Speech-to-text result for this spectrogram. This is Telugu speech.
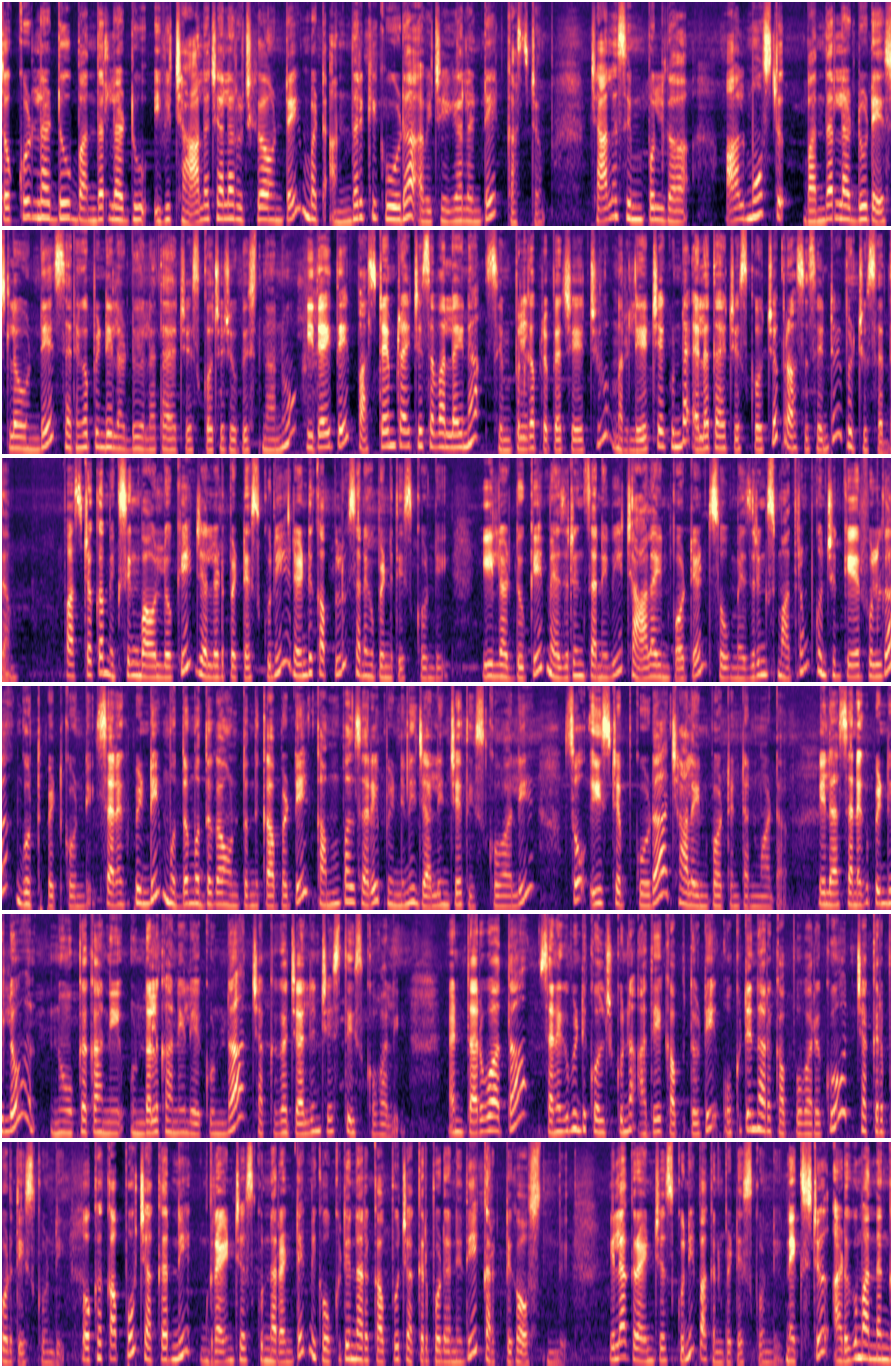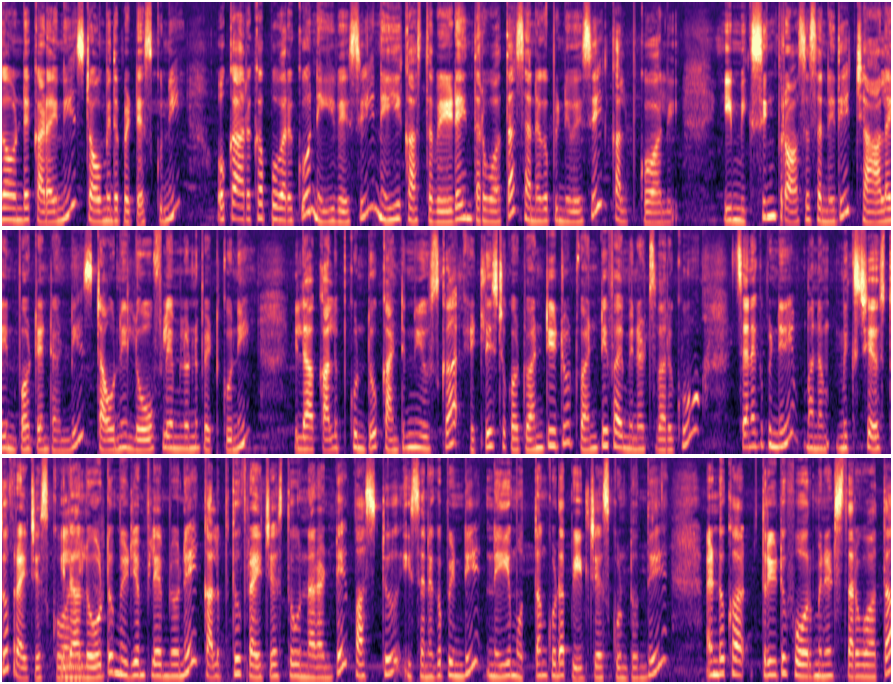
తొక్కుడు లడ్డు బందర్ లడ్డు ఇవి చాలా చాలా రుచిగా ఉంటాయి. బట్ అందరికీ కూడా అవి చేయాలంటే కష్టం. చాలా సింపుల్గా ఆల్మోస్ట్ బందర్ లడ్డు టేస్ట్లో ఉండే శనగపిండి లడ్డు ఎలా తయారు చేసుకోవచ్చో చూపిస్తున్నాను. ఇదైతే ఫస్ట్ టైం ట్రై చేసే వాళ్ళైనా సింపుల్గా ప్రిపేర్ చేయొచ్చు. మరి లేట్ చేయకుండా ఎలా తయారు చేసుకోవచ్చో ప్రాసెస్ ఏంటో ఇప్పుడు చూసేద్దాం. ఫస్ట్ ఒక మిక్సింగ్ బౌల్లోకి జల్లెడ పెట్టేసుకుని రెండు కప్పులు శనగపిండి తీసుకోండి. ఈ లడ్డూకి మెజరింగ్స్ అనేవి చాలా ఇంపార్టెంట్ సో మెజరింగ్స్ మాత్రం కొంచెం కేర్ఫుల్గా గుర్తుపెట్టుకోండి. శనగపిండి ముద్ద ముద్దగా ఉంటుంది కాబట్టి కంపల్సరీ పిండిని జల్లించే తీసుకోవాలి. సో ఈ స్టెప్ కూడా చాలా ఇంపార్టెంట్ అనమాట ఇలా శనగపిండిలో నూక కానీ ఉండలు కానీ లేకుండా చక్కగా జల్లించేసి తీసుకోవాలి. అండ్ తర్వాత శనగపిండి కొలుచుకున్న అదే కప్పుతోటి ఒకటిన్నర కప్పు వరకు చక్కెర పొడి తీసుకోండి. ఒక కప్పు చక్కెరని గ్రైండ్ చేసుకున్నారంటే మీకు ఒకటిన్నర కప్పు చక్కెర పొడి అనేది కరెక్ట్గా వస్తుంది. ఇలా గ్రైండ్ చేసుకుని పక్కన పెట్టేసుకోండి. నెక్స్ట్ అడుగు మందంగా ఉండే కడాయిని స్టవ్ మీద పెట్టేసుకుని ఒక అరకప్పు వరకు నెయ్యి వేసి నెయ్యి కాస్త వేడైన తర్వాత శనగపిండి వేసి కలుపుకోవాలి. ఈ మిక్సింగ్ ప్రాసెస్ అనేది చాలా ఇంపార్టెంట్ అండి. స్టవ్ని లో ఫ్లేమ్లోనే పెట్టుకుని ఇలా కలుపుకుంటూ కంటిన్యూస్గా అట్లీస్ట్ ఒక twenty two twenty five minutes వరకు శనగపిండిని మనం మిక్స్ చేస్తూ ఫ్రై చేసుకోవాలి. ఇలా లో టు మీడియం ఫ్లేమ్లోనే కలుపుతూ ఫ్రై చేస్తూ ఉన్నారంటే ఫస్ట్ ఈ శనగపిండి నెయ్యి మొత్తం కూడా పీల్ చేసుకుంటుంది. అండ్ ఒక త్రీ టు ఫోర్ మినిట్స్ తర్వాత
